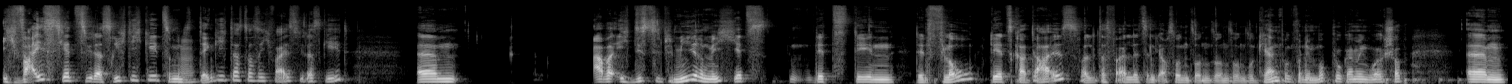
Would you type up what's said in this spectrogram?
ich weiß jetzt, wie das richtig geht, zumindest denke ich das, dass ich weiß, wie das geht. Ähm, aber ich diszipliniere mich jetzt, jetzt den, den Flow, der jetzt gerade da ist, weil das war ja letztendlich auch so ein, so ein, so ein, so ein Kernpunkt von dem Mob-Programming-Workshop, ähm,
